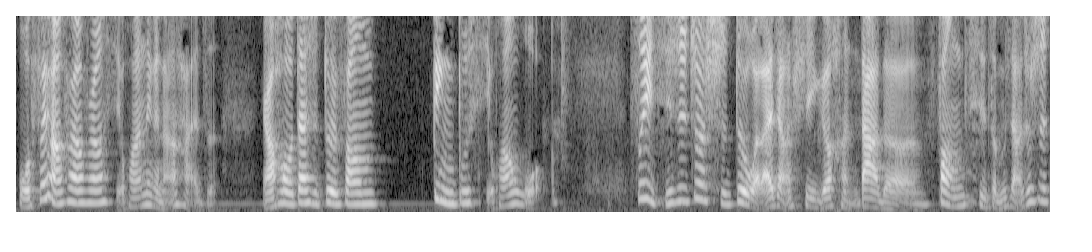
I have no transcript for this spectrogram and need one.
我非常非常非常喜欢那个男孩子，然后但是对方并不喜欢我，所以其实这是对我来讲是一个很大的放弃。怎么讲？就是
